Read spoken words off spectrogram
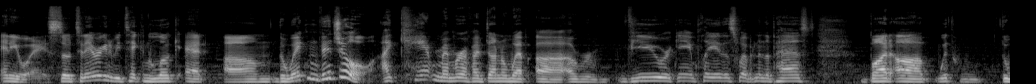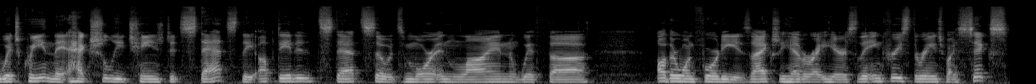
anyway, so today we're going to be taking a look at um, the Waking Vigil. I can't remember if I've done a, uh, a review or gameplay of this weapon in the past, but uh, with the Witch Queen, they actually changed its stats. They updated its stats so it's more in line with uh, other 140s. I actually have it right here. So they increased the range by 6,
